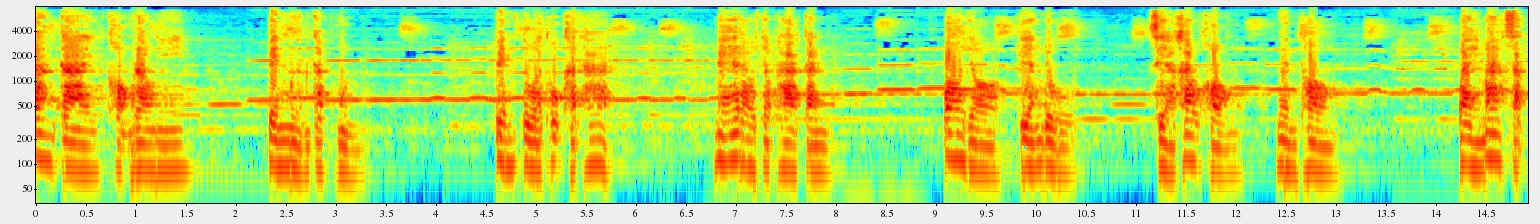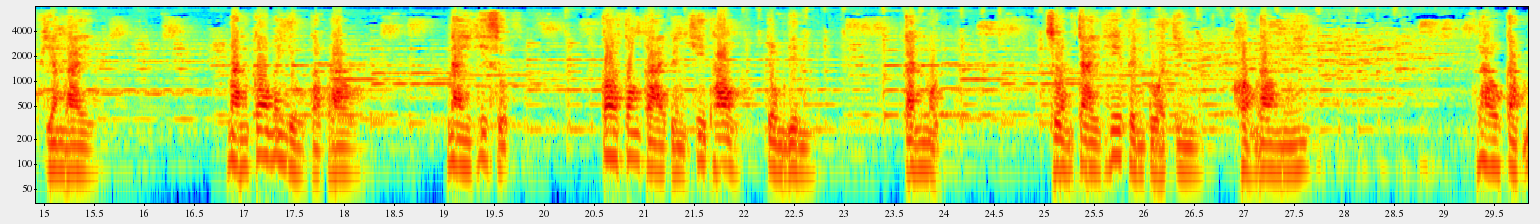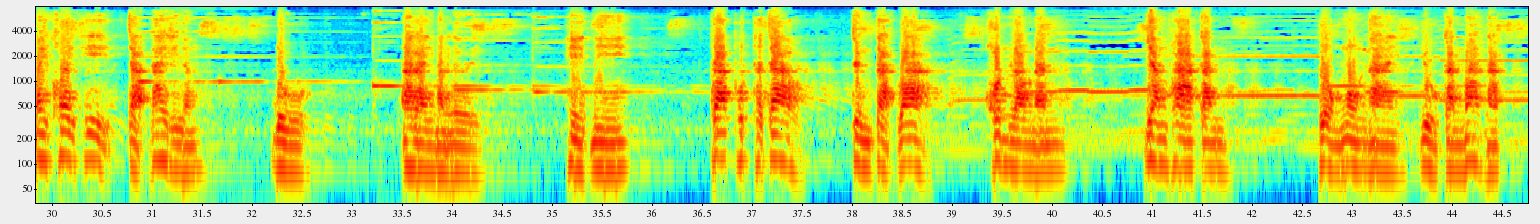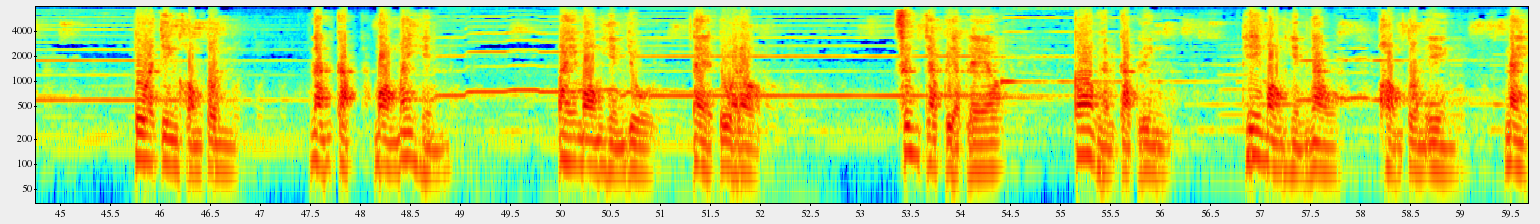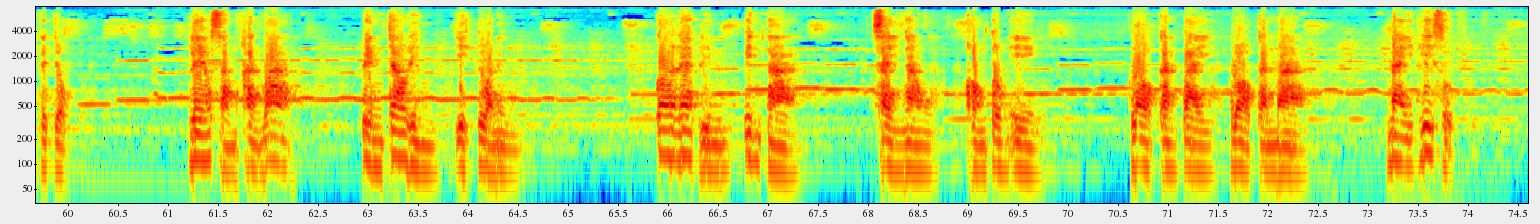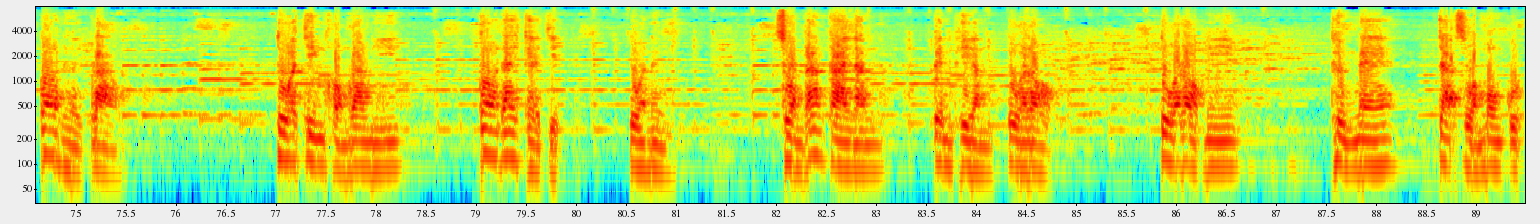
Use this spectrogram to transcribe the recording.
ร่างกายของเรานี้เป็นเหมือนกับหุ่น เป็นตัวทุกขธาตุ แม้เราจะพากัน ป้อยอเลี้ยงดู เสียข้าวของเงินทอง ไปมากสักเพียงไรมันก็ไม่อยู่กับเรา ในที่สุดก็ต้องกลายเป็นขี้เท่าจมดิน กันหมด ส่วนใจที่เป็นตัวจริง ของเรานี้ เรากลับไม่ค่อยที่จะได้เลี้ยง ดู อะไรมันเลย เหตุนี้ พระพุทธเจ้าจึงตรัสว่า คนเหล่านั้น ยังพากัน หลงงมงายอยู่กันมากนัก ตัวจริงของตน นั้นกลับมองไม่เห็น ไปมองเห็นอยู่ แต่ตัวหลอกซึ่งจะเปรียบแล้ว ก็เหมือนกับลิง ที่มองเห็นเงาของตนเองในกระจก แล้วสำคัญว่า เป็นเจ้าลิงอีกตัวหนึ่ง ก็แลบลิ้นปิ้นตา ใส่เงาของตนเอง หลอกกันไปหลอกกันมา ในที่สุดก็เหนื่อยเปล่า ตัวจริงของเรานี้ ก็ได้แก่จิต ตัวหนึ่ง ส่วนร่างกายนั้นเป็นเพียงตัวหลอก ตัวหลอกนี้ ถึงแม้จะสวมมงกุฎ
